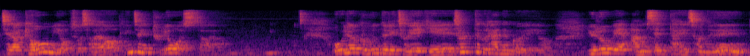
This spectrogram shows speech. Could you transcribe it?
제가 경험이 없어서요 굉장히 두려웠어요. 오히려 그분들이 저에게 설득을 하는 거예요. 유럽의 암센터에서는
